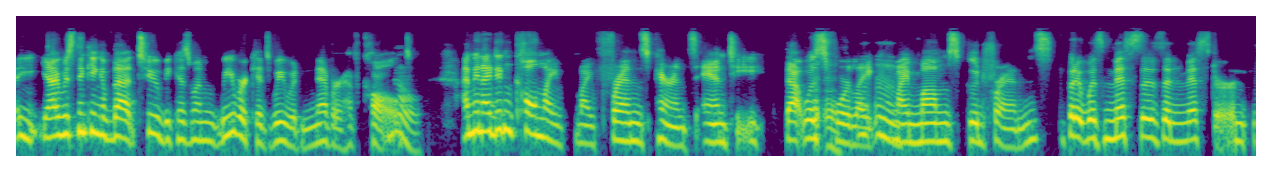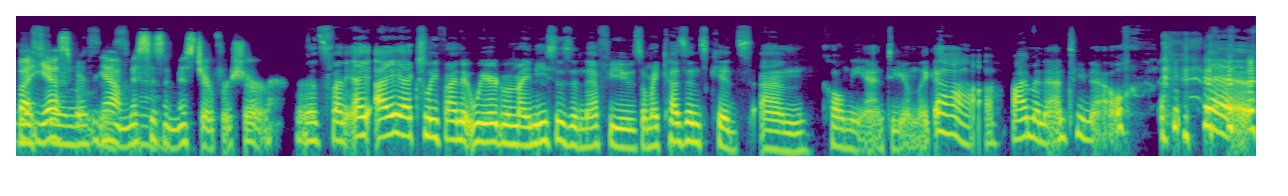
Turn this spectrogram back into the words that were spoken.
Yeah, I was thinking of that too because when we were kids, we would never have called. No. I mean, I didn't call my my friend's parents auntie. That was Mm-mm. for like Mm-mm. my mom's good friends. but it was Mrs. and Mr. But Mr. yes, and but yeah, Mrs., Mrs. and Mister for sure. That's funny. I, I actually find it weird when my nieces and nephews or my cousins' kids um call me auntie. I'm like, ah, I'm an auntie now.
